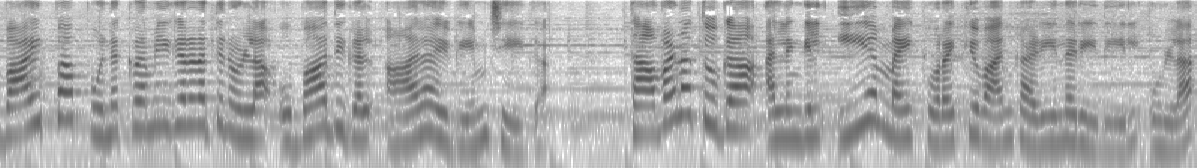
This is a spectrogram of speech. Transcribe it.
വായ്പ പുനഃക്രമീകരണത്തിനുള്ള ഉപാധികൾ ആരായുകയും ചെയ്യുക. തവണ തുക അല്ലെങ്കിൽ ഇ എം ഐ കുറയ്ക്കുവാൻ കഴിയുന്ന രീതിയിൽ ഉള്ള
